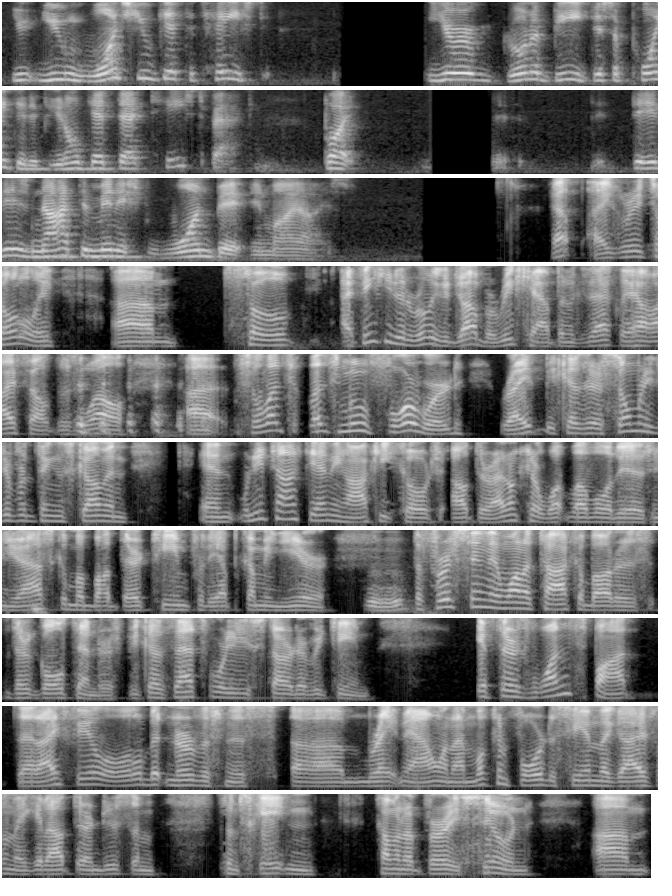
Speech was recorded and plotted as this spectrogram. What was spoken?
you you once you get the taste, you're to be disappointed if you don't get that taste back. But it is not diminished one bit in my eyes. Yep, I agree totally. Um, so I think you did a really good job of recapping exactly how I felt as well. uh, so let's let's move forward, right? Because there's so many different things coming. And when you talk to any hockey coach out there, I don't care what level it is, and you ask them about their team for the upcoming year, mm-hmm. the first thing they want to talk about is their goaltenders because that's where you start every team. If there's one spot that I feel a little bit nervousness um, right now, and I'm looking forward to seeing the guys when they get out there and do some some skating coming up very soon. Um,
